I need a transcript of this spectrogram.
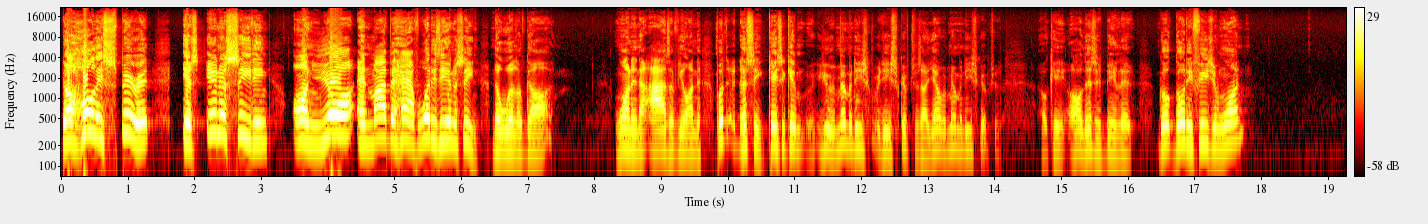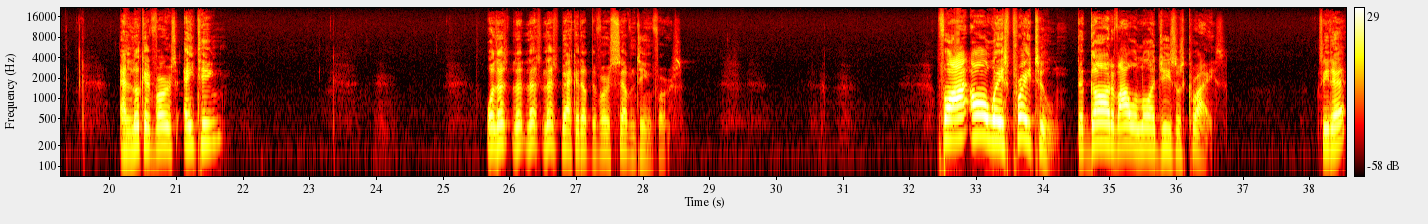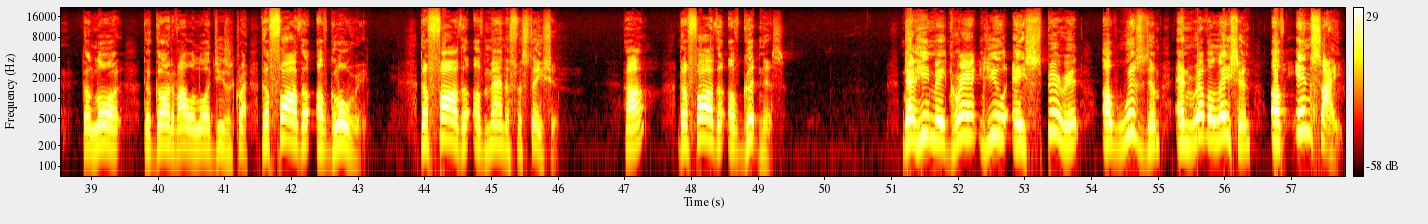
The Holy Spirit is interceding on your and my behalf. What is he interceding? The will of God. One in the eyes of your under. But let's see, Casey, can you remember these these scriptures? Are y'all remember these scriptures? Okay, all this is being led. Go, go to Ephesians 1 and look at verse 18. Well, let's, let, let's, let's back it up to verse 17 first. For I always pray to the God of our Lord Jesus Christ. See that? The Lord, the God of our Lord Jesus Christ, the Father of glory, the Father of manifestation huh? the Father of goodness, that he may grant you a spirit of wisdom and revelation of insight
